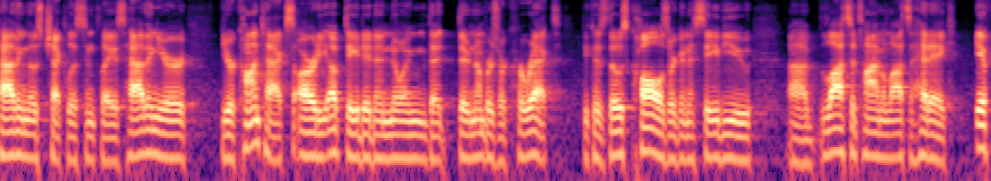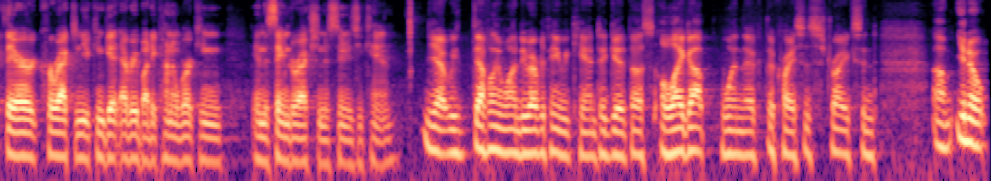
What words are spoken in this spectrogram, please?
having those checklists in place, having your, your contacts already updated and knowing that their numbers are correct because those calls are going to save you uh, lots of time and lots of headache if they're correct and you can get everybody kind of working in the same direction as soon as you can. Yeah, we definitely want to do everything we can to give us a leg up when the, the crisis strikes. And, um, you know,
